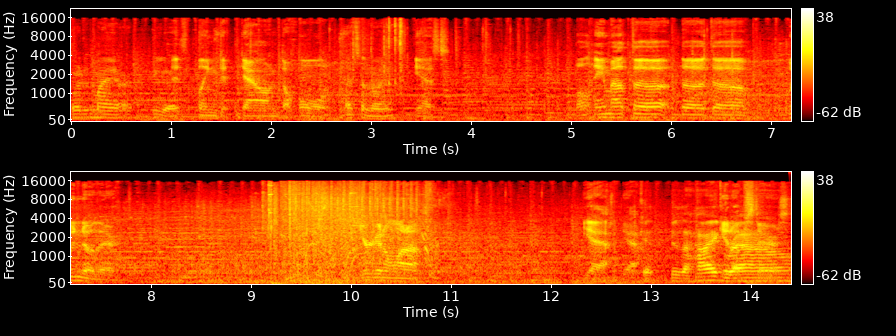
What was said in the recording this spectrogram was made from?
Where did my RPG go? It's blinged it down the hole. That's annoying. Yes. Well, aim out the the the window there. You're gonna wanna. Yeah, yeah. Get to the high Get ground. upstairs.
